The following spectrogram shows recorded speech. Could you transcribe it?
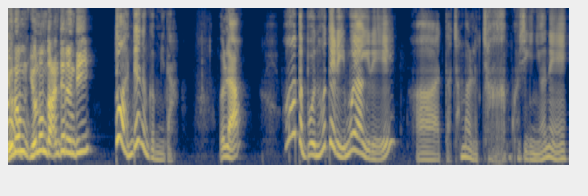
요놈 요놈도 안 되는디? 또 안 되는 겁니다. 올라? 아따 뭔 호텔이 이 모양이래? 아따 참말로 참 거시긴 연해.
